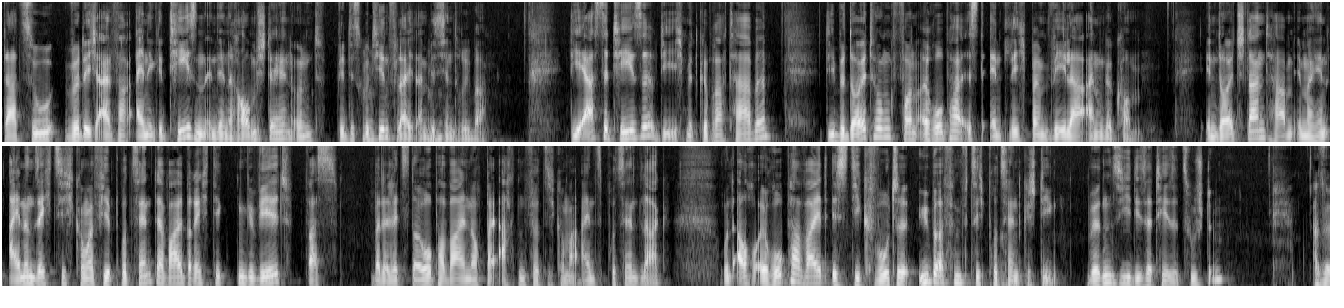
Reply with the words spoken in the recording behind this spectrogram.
Dazu würde ich einfach einige Thesen in den Raum stellen und wir diskutieren mhm. vielleicht ein bisschen drüber. Die erste These, die ich mitgebracht habe, die Bedeutung von Europa ist endlich beim Wähler angekommen. In Deutschland haben immerhin 61,4 Prozent der Wahlberechtigten gewählt, was bei der letzten Europawahl noch bei 48,1 Prozent lag. Und auch europaweit ist die Quote über 50 Prozent gestiegen. Würden Sie dieser These zustimmen? Also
